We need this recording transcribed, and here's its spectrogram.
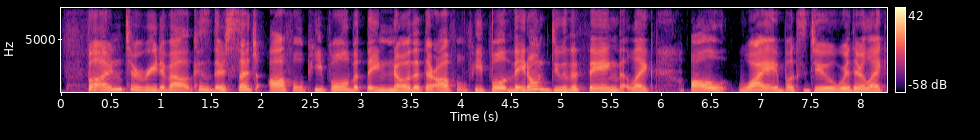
fun to read about because they're such awful people, but they know that they're awful people. They don't do the thing that like all YA books do where they're like,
